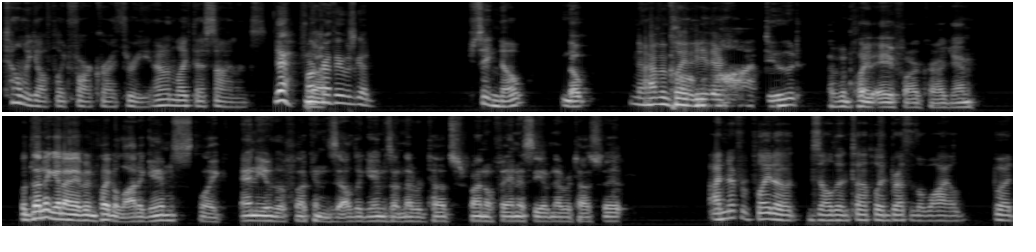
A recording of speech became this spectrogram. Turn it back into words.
Tell me y'all played Far Cry Three. I don't like that silence. Yeah, Far No. Cry 3 was good. You say no? Nope. No, I haven't played Come it either. on, dude. I haven't played a Far Cry game. But then again, I haven't played a lot of games. Like any of the fucking Zelda games I've never touched. Final Fantasy, I've never touched it. I never played a Zelda until I played Breath of the Wild, but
